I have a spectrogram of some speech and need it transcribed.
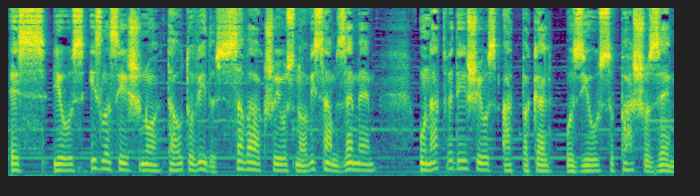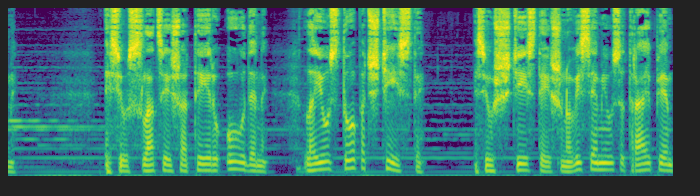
Es jūs izlasīšu no tautu vidus, savākšu jūs no visām zemēm un atvedīšu jūs atpakaļ uz jūsu pašu zemi. Es jūs slacīšu ar tīru ūdeni, lai jūs topat šķīsti. Es jūs šķīstīšu no visiem jūsu traipiem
